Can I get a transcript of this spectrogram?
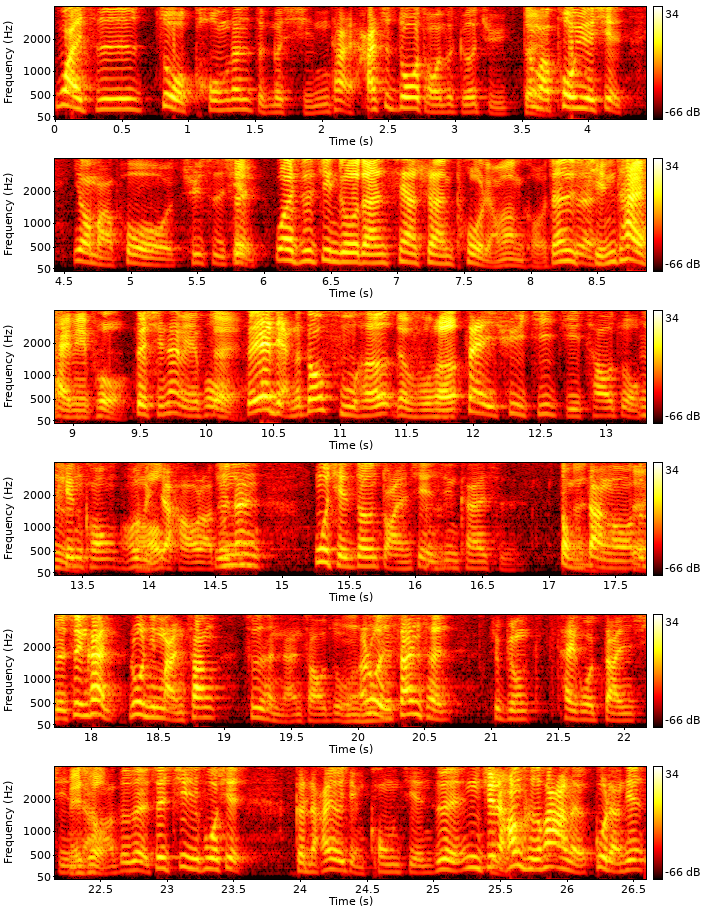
外资做空，但是整个形态还是多头的格局，要么破月线要么破趋势线。外资净多单现在虽然破两万口，但是形态还没破。对，形态没破。对，对，两个都符合，都符合，再去积极操作偏空会比较好了。对，但目前等短线已经开始动荡哦，对不对？所以你看，如果你满仓，是不是很难操作？那如果你三成，就不用太过担心，没错，对不对？所以继续破线可能还有一点空间，对不对？你觉得好可怕了，过两天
